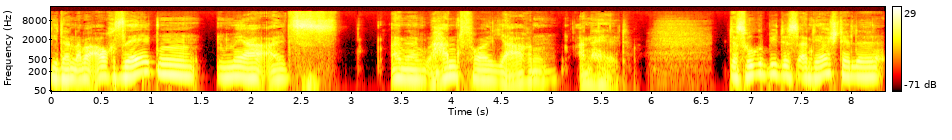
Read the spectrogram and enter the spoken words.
die dann aber auch selten mehr als eine Handvoll Jahren anhält. Das Ruhrgebiet ist an der Stelle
